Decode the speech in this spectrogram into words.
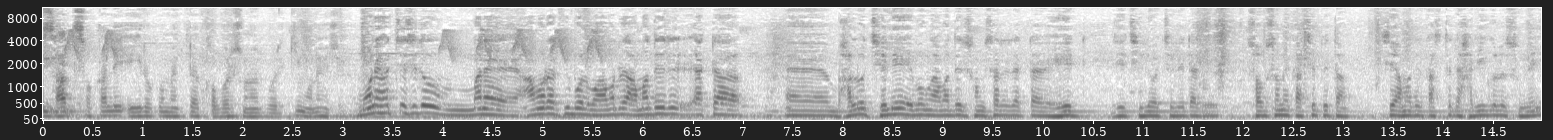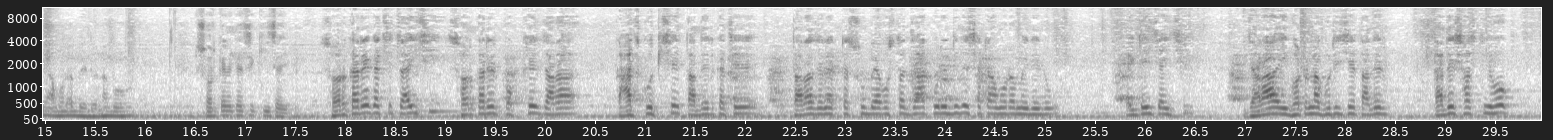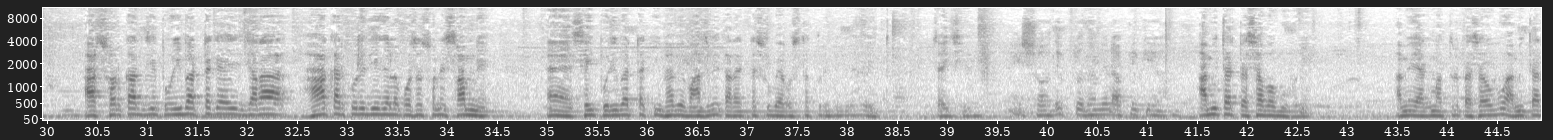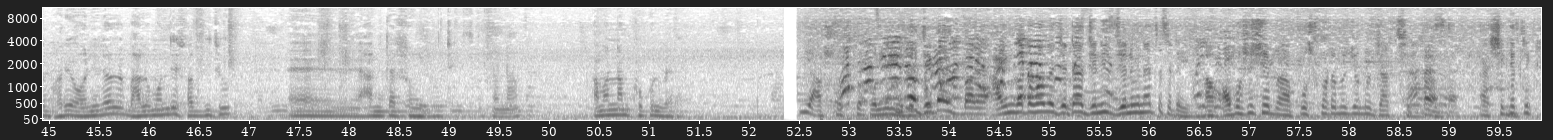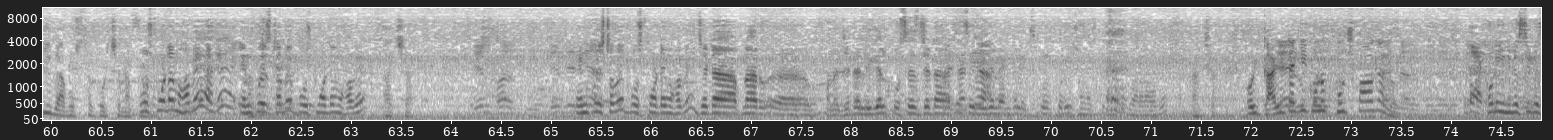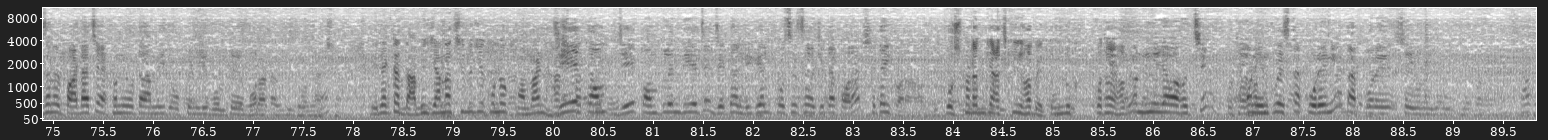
সাত সকালে এইরকম একটা খবর শোনার পরে কি মনে হয়েছে? মনে হচ্ছে সেটা মানে আমরা কি বলব আমাদের আমাদের একটা ভালো ছেলে এবং আমাদের সংসারের একটা হেড যে ছিল ছেলেটাকে সবসময় কাছে পেতাম সে আমাদের কাছ থেকে হারিয়ে গেলো শুনেই আমরা বেদনা বহু সরকারের কাছে কি চাইবে? সরকারের কাছে চাইছি সরকারের পক্ষে যারা কাজ করছে তাদের কাছে তারা যেন একটা সুব্যবস্থা যা করে দিবে সেটা আমরা মেনে নেব। এইটাই চাইছি। যারা এই ঘটনা ঘটেছে তাদের তাদের শাস্তি হোক। আর সরকার যে পরিবারটাকে যারা হাহাকার করে দিয়ে গেল প্রশাসনের সামনে হ্যাঁ সেই পরিবারটা কীভাবে বাঁচবে তারা একটা সুব্যবস্থা করে দিবে এই তো চাইছি সহদেব প্রধানের আপনি কি আমি তার পেশাবাবু হই। আমি একমাত্র পেশাবাবু আমি তার ঘরে অনিরল ভালো মন্দে সব কিছু আমি তার সঙ্গী। আপনার নাম? আমার নাম খোকন বেড়া কি আশ্বস্ত করলেন? যেটা মানে আইনগতভাবে যেটা জিনিস জেনুইন আছে সেটাই। অবশেষে পোস্টমর্টমের জন্য যাচ্ছে। হ্যাঁ হ্যাঁ। আর সেক্ষেত্রে কি ব্যবস্থা করছেন আপনি পোস্টমর্টম হবে আগে এনকোয়েস্ট হবে পোস্টমর্টম হবে। আচ্ছা। এনকোয়েস্ট হবে পোস্টমর্টম হবে যেটা আপনার মানে যেটা লিগ্যাল প্রসেস যেটা আছে সেই লিগ্যাল অ্যাঙ্গেল এক্সপ্লোর করে সমস্ত কিছু করা হবে। আচ্ছা ওই গাড়িটা কি কোনো খোঁজ পাওয়া গেল? এটা এখনই ইনভেস্টিগেশনের পার্ট আছে এখনই ওটা আমি ওপেনলি বলতে বলাটা কি বলব না। এর একটা দাবি জানা ছিল যে কোনো কমান্ড যে কম যে কমপ্লেন দিয়েছে যেটা লিগ্যাল প্রসেসে যেটা করার সেটাই করা হবে। পোস্টমর্টম কি আজকেই হবে? তমলুক কোথায় হবে? নিয়ে যাওয়া হচ্ছে। এখন ইনকোয়েস্টটা করে নিয়ে তারপরে সেই অনুযায়ী ইয়ে করা হবে।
